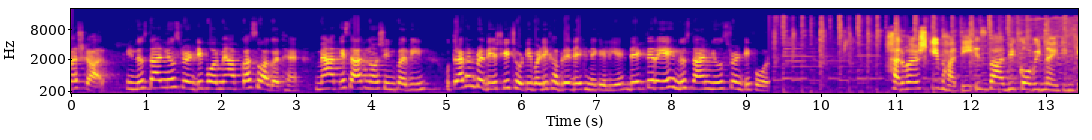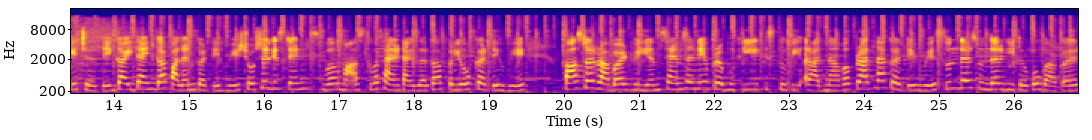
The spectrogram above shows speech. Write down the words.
नमस्कार। हिंदुस्तान न्यूज़ 24 में आपका स्वागत है। मैं आपके साथ नौशीन परवीन, उत्तराखंड प्रदेश की छोटी बड़ी खबरें देखने के लिए देखते रहिए हिंदुस्तान न्यूज़ 24 हर वर्ष की भांति इस बार भी कोविड 19 के चलते गाइडलाइन का पालन करते हुए सोशल डिस्टेंस व मास्क व सैनिटाइजर का प्रयोग करते हुए पास्टर रॉबर्ट विलियम सैमसन ने प्रभु की स्तुति, आराधना व प्रार्थना करते हुए सुंदर सुंदर गीतों को गाकर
